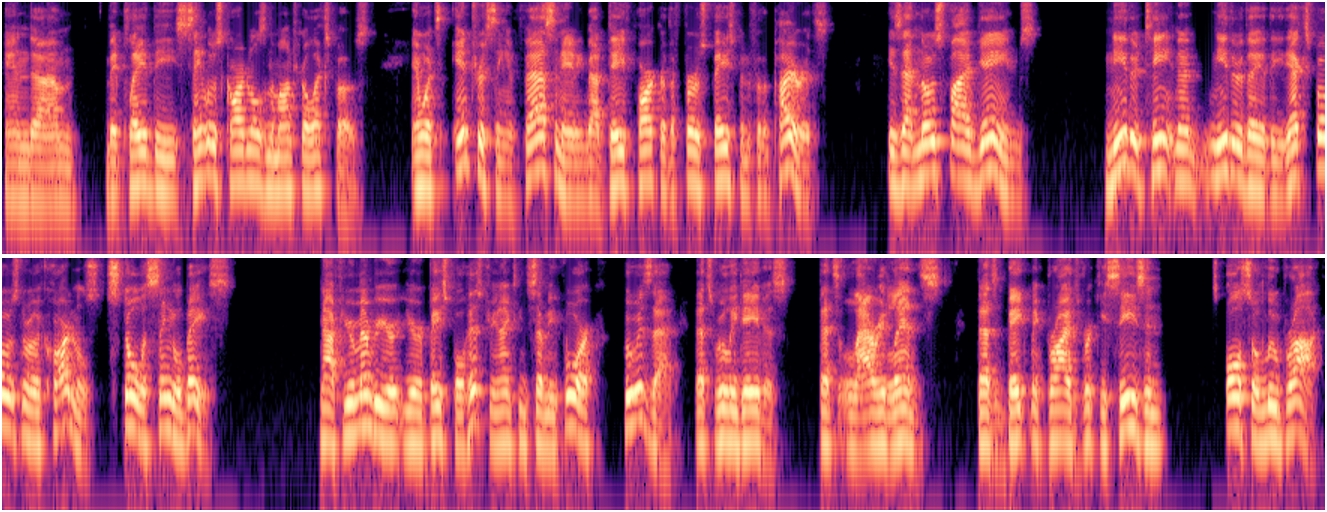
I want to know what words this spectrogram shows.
and um, they played the St. Louis Cardinals and the Montreal Expos. And what's interesting and fascinating about Dave Parker, the first baseman for the Pirates, is that in those five games, neither team, neither the, the Expos nor the Cardinals stole a single base. Now, if you remember your, your baseball history, 1974, who is that? That's Willie Davis. That's Larry Lintz. That's Bake McBride's rookie season. It's also Lou Brock,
